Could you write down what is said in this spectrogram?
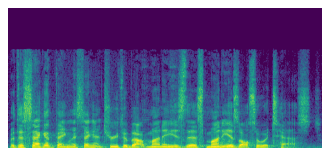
But the second thing, the second truth about money is this money is also a test.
